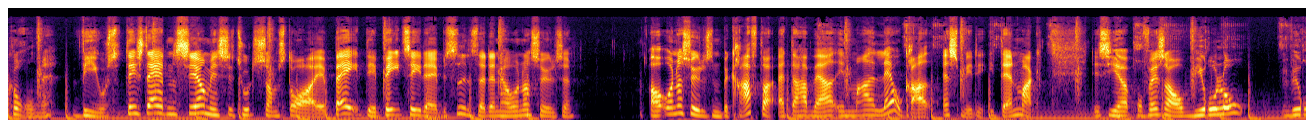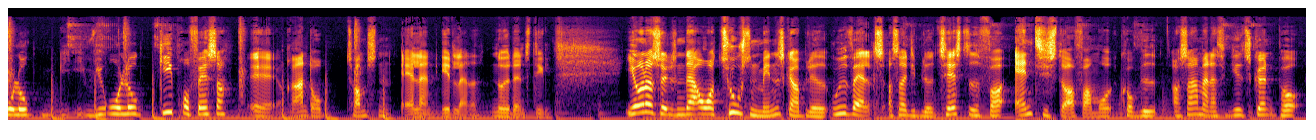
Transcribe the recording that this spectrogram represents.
coronavirus. Det er Statens Serum Institut, som står øh, bag det BT, der er i besiddelse af den her undersøgelse. Og undersøgelsen bekræfter, at der har været en meget lav grad af smitte i Danmark. Det siger professor og virolog, virologi, virologiprofessor øh, Randrup Thomsen Allan et eller andet, noget i den stil. I undersøgelsen der er over 1000 mennesker blevet udvalgt, og så er de blevet testet for antistoffer mod covid. Og så har man altså givet et skøn på,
